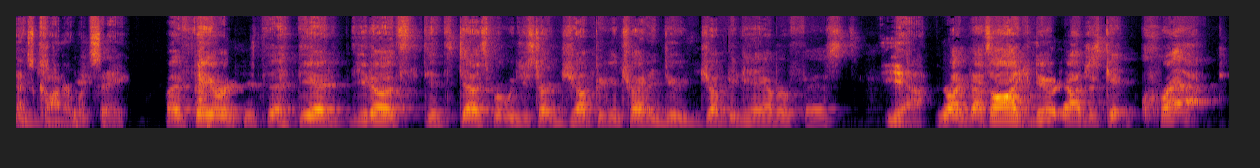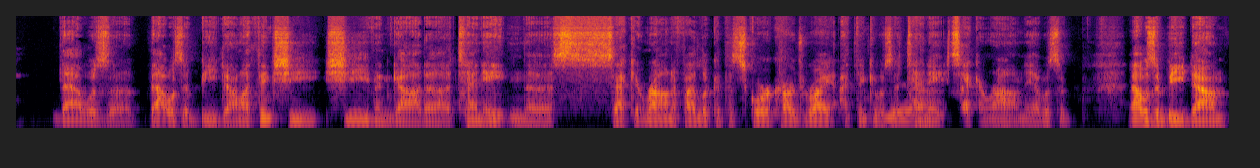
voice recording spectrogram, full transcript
as And Conor would say. My favorite is at the end. You know, it's it's desperate when you start jumping and trying to do jumping hammer fists. Yeah, You're like, that's all I can do, and now just get cracked. That was a that was a beat down. I think she she even got a 10-8 in the second round. If I look at the scorecards right, I think it was a Yeah. 10-8 second round. Yeah, it was a that was a beat down.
